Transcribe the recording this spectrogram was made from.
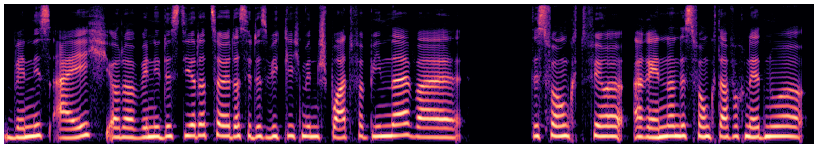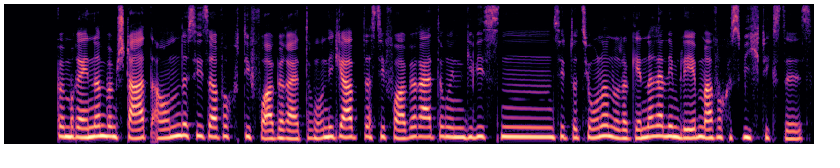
wenn ich es euch oder wenn ich das dir erzähle, dass ich das wirklich mit dem Sport verbinde, weil das fängt für ein Rennen, das fängt einfach nicht nur beim Rennen, beim Start an, das ist einfach die Vorbereitung. Und ich glaube, dass die Vorbereitung in gewissen Situationen oder generell im Leben einfach das Wichtigste ist.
